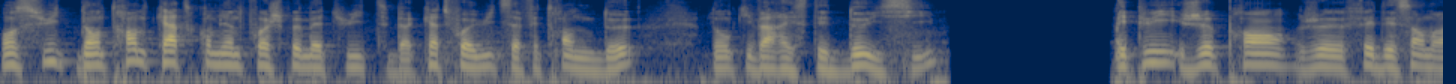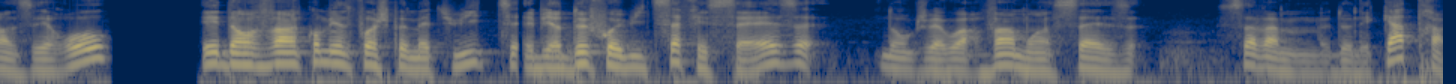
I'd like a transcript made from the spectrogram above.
Ensuite, dans 34, combien de fois je peux mettre 8 ben, 4 fois 8, ça fait 32. Donc il va rester 2 ici. Et puis je prends, je fais descendre un 0. Et dans 20, combien de fois je peux mettre 8 Eh bien 2 fois 8, ça fait 16. Donc je vais avoir 20 moins 16, ça va me donner 4.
